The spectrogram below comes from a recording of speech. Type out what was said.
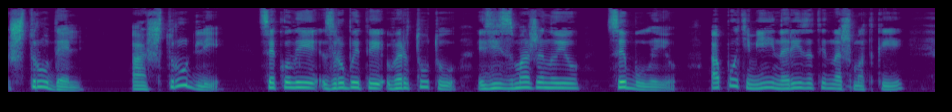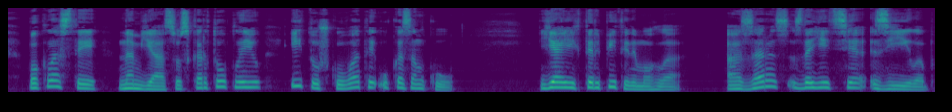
штрудель, а штрудлі це коли зробити вертуту зі змаженою цибулею, а потім її нарізати на шматки, покласти на м'ясо з картоплею і тушкувати у казанку. Я їх терпіти не могла, а зараз, здається, з'їла б.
